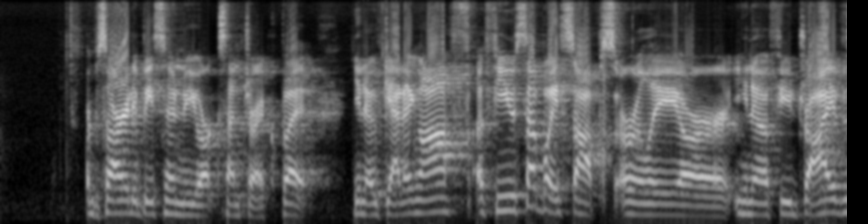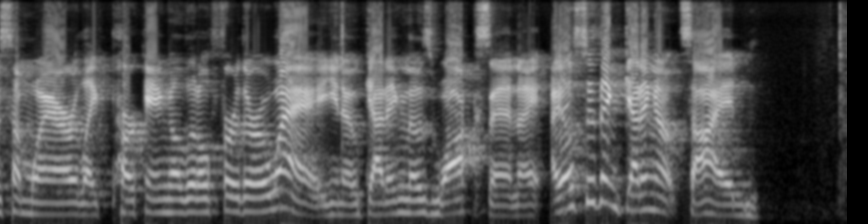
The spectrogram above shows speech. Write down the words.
I'm sorry to be so New York centric, but you know, getting off a few subway stops early, or you know, if you drive somewhere, like parking a little further away, you know, getting those walks in. I, I also think getting outside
